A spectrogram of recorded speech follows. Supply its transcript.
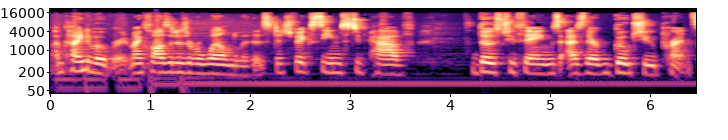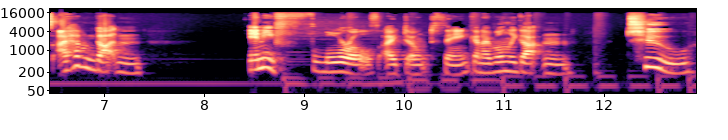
I'm kind of over it. My closet is overwhelmed with it. Stitch Fix seems to have those two things as their go-to prints. I haven't gotten any florals, I don't think, and I've only gotten two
